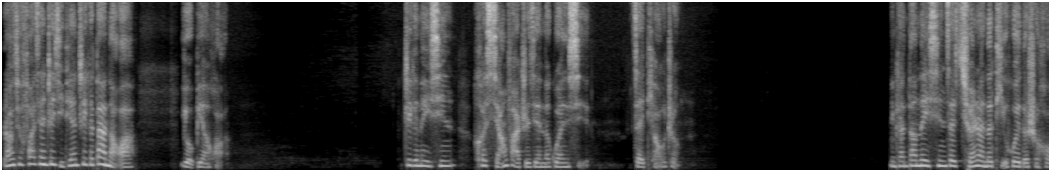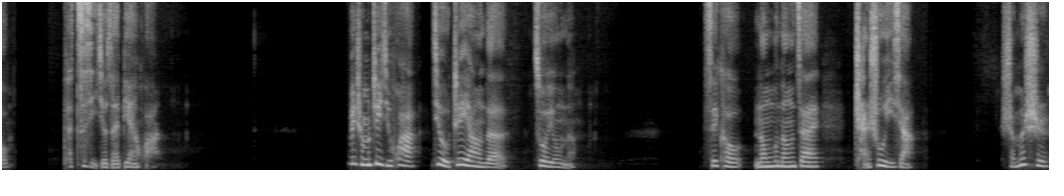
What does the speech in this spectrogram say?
然后就发现这几天这个大脑啊有变化，这个内心和想法之间的关系在调整。你看，当内心在全然的体会的时候，他自己就在变化。为什么这句话就有这样的作用呢？Cico 能不能再阐述一下，什么是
